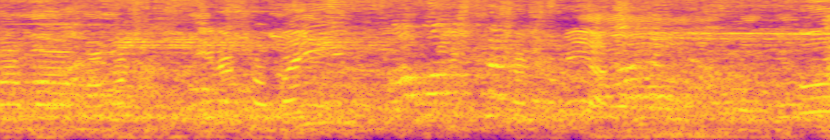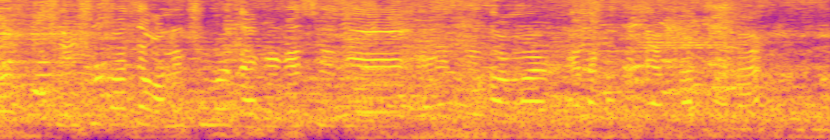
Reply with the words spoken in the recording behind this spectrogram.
মামা মামা শ্বশুর এরা সবাই পুলিশ প্রশাসনেই আছে তো সেই সুবাদে অনেক সময় দেখা গেছে যে আহ, যেহেতু আমার এলাকাতে ড্যামরা থানা তো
